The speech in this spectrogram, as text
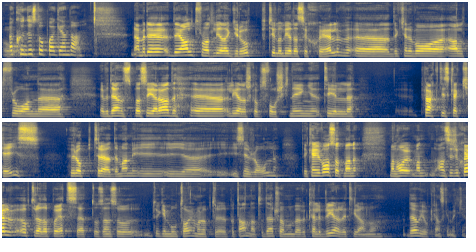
Vad kunde stå på agendan? Nej, men det, det, är allt från att leda grupp till att leda sig själv. Eh, det kan vara allt från eh, evidensbaserad eh, ledarskapsforskning till praktiska case. Hur uppträder man i, i, i sin roll? Det kan ju vara så att man, man, har, man anser sig själv uppträda på ett sätt och sen så tycker mottagaren man uppträder på ett annat. Och där tror jag man behöver kalibrera lite grann. Och det har vi gjort ganska mycket.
